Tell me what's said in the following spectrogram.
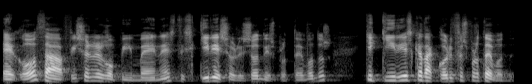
Εγώ θα αφήσω ενεργοποιημένες τις κύριες οριζόντιες πρωτεύοντος και κύριες κατακόρυφες πρωτεύοντο.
